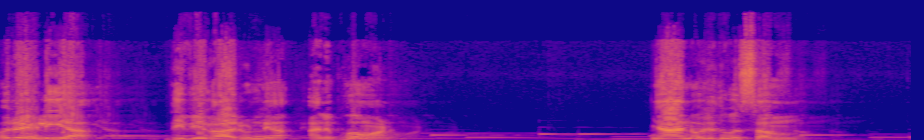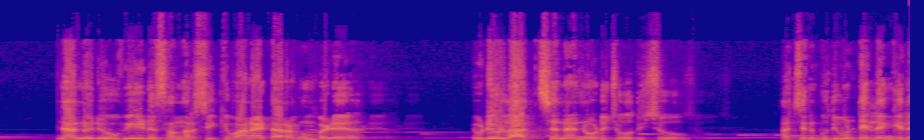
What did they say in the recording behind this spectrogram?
ഒരു എളിയ ദിവ്യകാരുണ്യ അനുഭവമാണ്. ഞാൻ ഒരു ദിവസം ഞാനൊരു വീട് സന്ദർശിക്കുവാനായിട്ട് ഇറങ്ങുമ്പോൾ ഇവിടെയുള്ള അച്ഛൻ എന്നോട് ചോദിച്ചു അച്ഛന് ബുദ്ധിമുട്ടില്ലെങ്കിൽ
